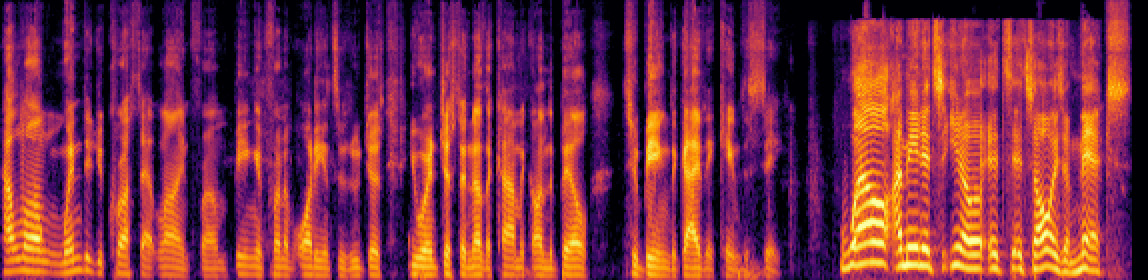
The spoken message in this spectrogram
How long? When did you cross that line from being in front of audiences who just you weren't just another comic on the bill to being the guy they came to see? Well, I mean, it's you know, it's it's always a mix.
